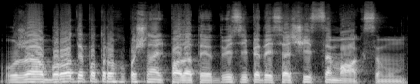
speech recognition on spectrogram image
Уже обороти потроху починають падати. 256 це максимум.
